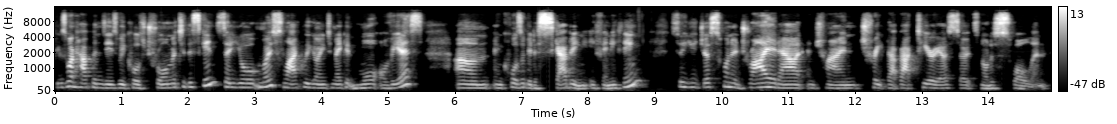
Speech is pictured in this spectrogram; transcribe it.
because what happens is we cause trauma to the skin. So you're most likely going to make it more obvious um, and cause a bit of scabbing, if anything. So you just want to dry it out and try and treat that bacteria so it's not as swollen.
